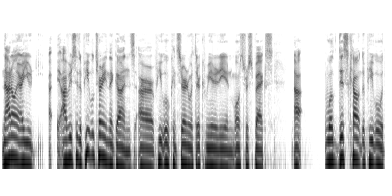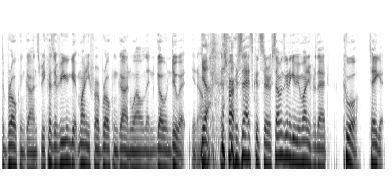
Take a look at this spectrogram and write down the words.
not only are you obviously the people turning the guns are people concerned with their community in most respects. Uh, will discount the people with the broken guns because if you can get money for a broken gun, well, then go and do it. You know, Yeah. as far as that's concerned, if someone's going to give you money for that, cool, take it,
